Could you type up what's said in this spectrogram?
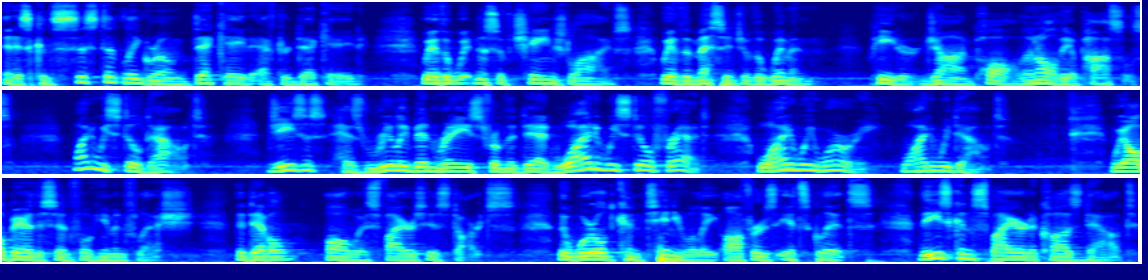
that has consistently grown decade after decade. We have the witness of changed lives. We have the message of the women, Peter, John, Paul, and all the apostles. Why do we still doubt? Jesus has really been raised from the dead. Why do we still fret? Why do we worry? Why do we doubt? We all bear the sinful human flesh. The devil always fires his darts. The world continually offers its glitz. These conspire to cause doubt.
